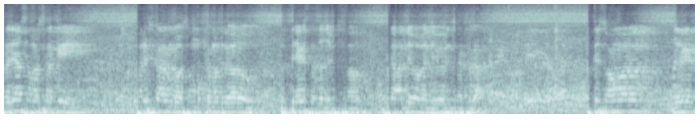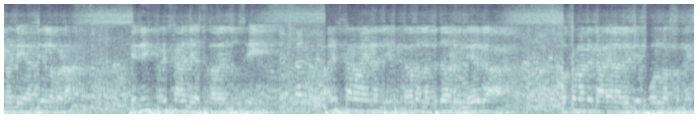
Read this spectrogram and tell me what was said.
ప్రజా సమస్యలకి పరిష్కారం కోసం ముఖ్యమంత్రి గారు ప్రత్యేక శ్రద్ధ చూపిస్తున్నారు. ఇప్పుడు ఆర్డీఓ గారు వివరించినట్లుగా. ప్రతి సోమవారం జరిగేటువంటి అర్జీలను కూడా ఎన్ని పరిష్కారం చేస్తున్నారని చూసి పరిష్కారం అయిందని చెప్పిన తర్వాత లబ్ధిదారుడికి నేరుగా ముఖ్యమంత్రి కార్యాలయం నుంచి ఫోన్లు వస్తున్నాయి.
